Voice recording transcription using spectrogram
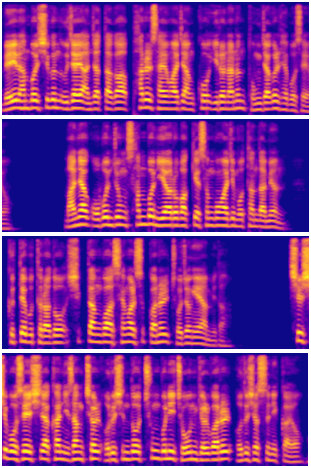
매일 한 번씩은 의자에 앉았다가 팔을 사용하지 않고 일어나는 동작을 해보세요. 만약 5번 중 3번 이하로밖에 성공하지 못한다면 그때부터라도 식단과 생활 습관을 조정해야 합니다. 75세에 시작한 이상철 어르신도 충분히 좋은 결과를 얻으셨으니까요.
